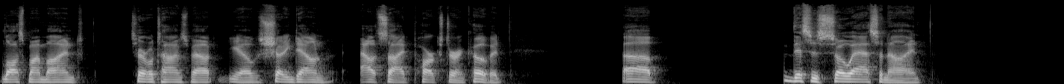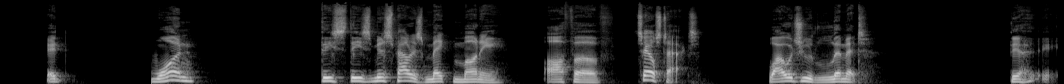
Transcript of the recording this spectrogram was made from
lost my mind several times about you know shutting down outside parks during COVID. Uh, this is so asinine. It one these these municipalities make money off of sales tax. Why would you limit the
